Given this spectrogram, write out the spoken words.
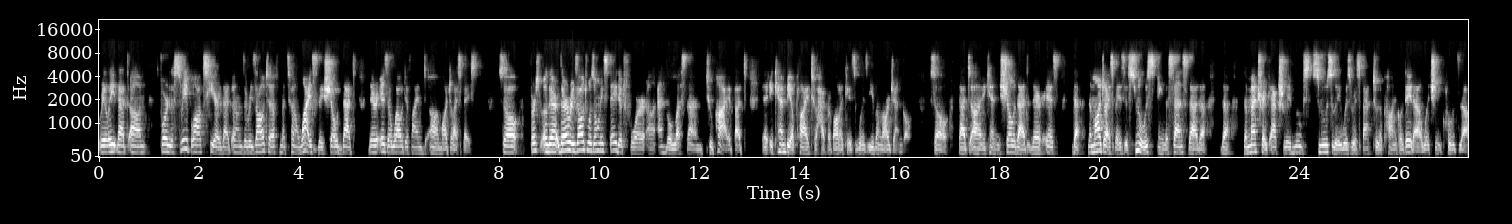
really that um, for the three blocks here, that um, the result of Mazzeo and Weiss, they showed that there is a well-defined uh, moduli space. So first, uh, their, their result was only stated for uh, angle less than 2 pi, but it can be applied to hyperbolic case with even large angle. So that uh, you can show that there is the, the moduli space is smooth in the sense that uh, the, the metric actually moves smoothly with respect to the conical data, which includes the,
